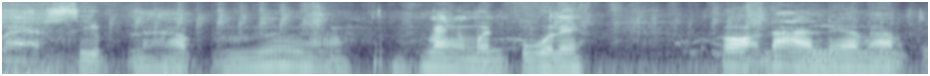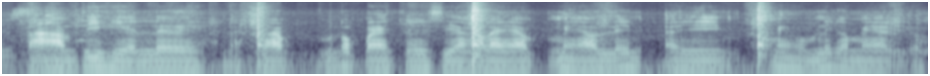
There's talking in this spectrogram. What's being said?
แปดสิบนะครับ อืม แม่งเหมือนกูเลย ก็ได้แล้วนะครับ ตามที่เห็นเลยนะครับไม่ต้องแปลกใจเสียงอะไรครับ แมวเล่นไอ้แม่ผมเล่นกับแมวอยู่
